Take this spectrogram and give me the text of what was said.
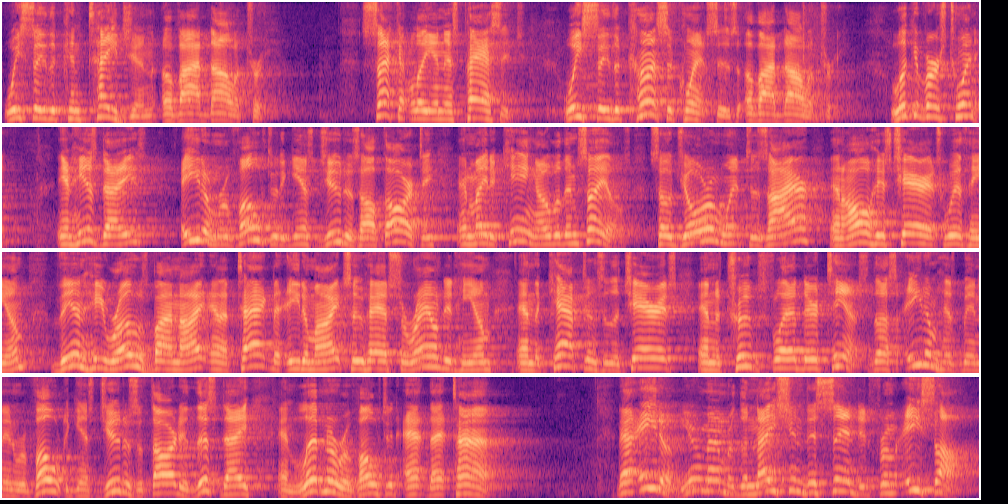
We see the contagion of idolatry. Secondly, in this passage, we see the consequences of idolatry. Look at verse 20. In his days, Edom revolted against Judah's authority and made a king over themselves. So Joram went to Zair and all his chariots with him. Then he rose by night and attacked the Edomites who had surrounded him, and the captains of the chariots and the troops fled their tents. Thus Edom has been in revolt against Judah's authority this day, and Libnah revolted at that time. Now, Edom, you remember, the nation descended from Esau.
